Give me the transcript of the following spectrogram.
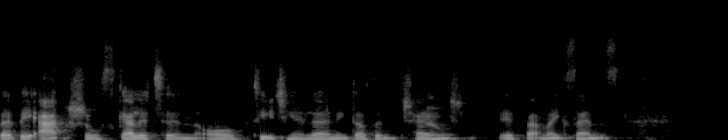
but the actual skeleton of teaching and learning doesn't change, if that makes sense.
